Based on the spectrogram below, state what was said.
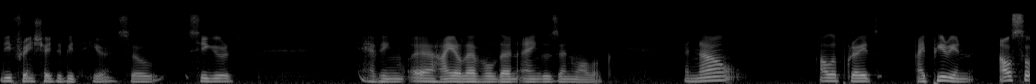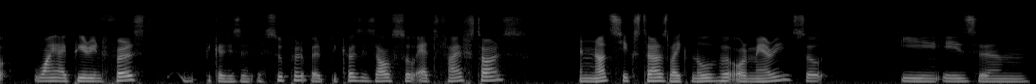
differentiate a bit here. So Sigurd having a higher level than Angus and Moloch and now I'll upgrade Hyperion. Also why Hyperion first? Because it's a, a, super, but because it's also at five stars and not six stars like Nova or Mary, so he is um,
